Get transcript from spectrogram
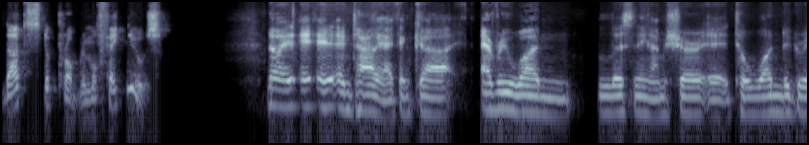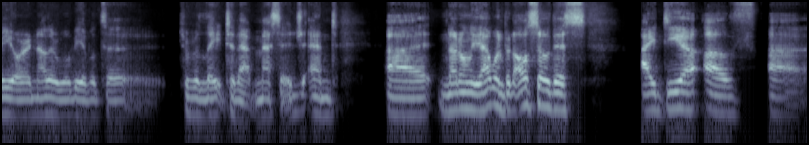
That's the problem of fake news. No, it, it, entirely. I think everyone listening, I'm sure it, to one degree or another will be able to to relate to that message. And uh, not only that one, but also this idea of uh,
